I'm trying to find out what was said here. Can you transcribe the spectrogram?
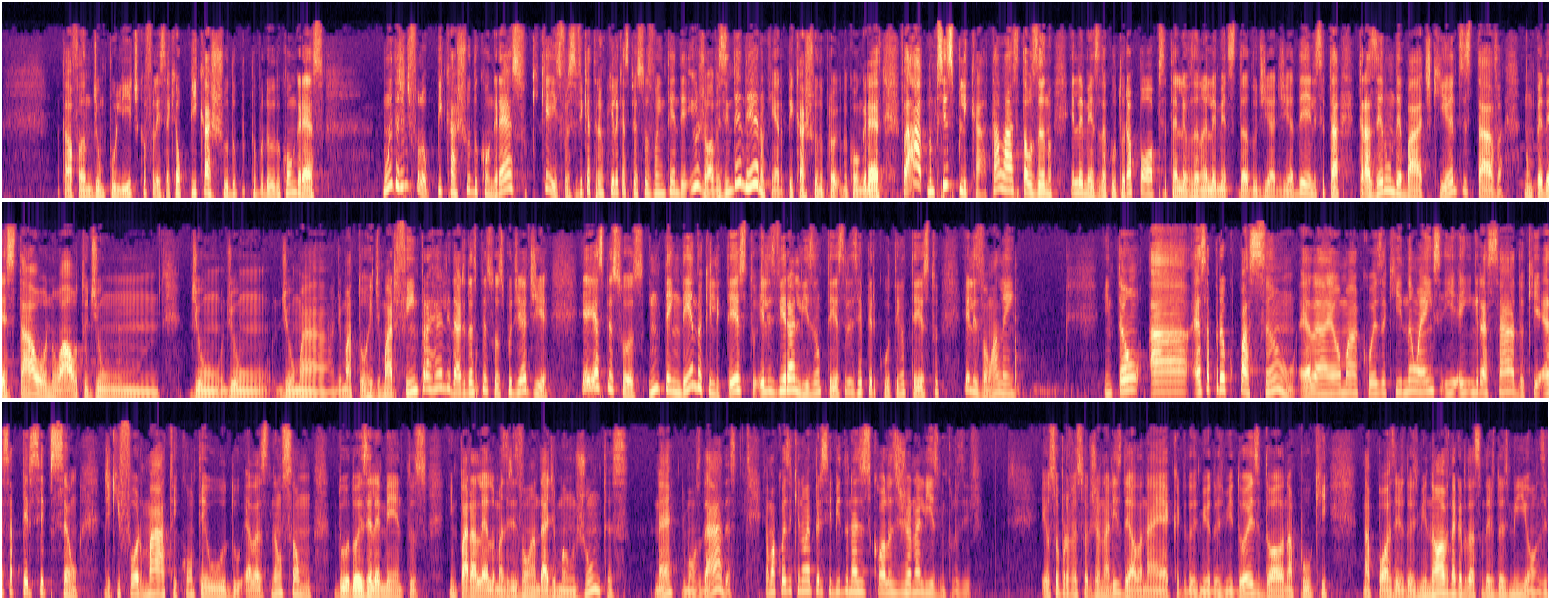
Eu estava falando de um político, eu falei, isso aqui é o Pikachu do, do, do Congresso. Muita gente falou, Pikachu do Congresso? O que, que, é isso? Você fica tranquilo que as pessoas vão entender. E os jovens entenderam quem era o Pikachu do, do Congresso. Ah, não precisa explicar. Tá lá, você está usando elementos da cultura pop, você está usando elementos da, do dia a dia dele, você está trazendo um debate que antes estava num pedestal ou no alto de um, de, um, de, um, de, uma, de uma torre de marfim para a realidade das pessoas para o dia a dia. E aí as pessoas, entendendo aquele texto, eles viralizam o texto, eles repercutem o texto, eles vão além. Então, a, essa preocupação, ela é uma coisa que não é, é engraçado que essa percepção de que formato e conteúdo, elas não são do, dois elementos em paralelo, mas eles vão andar de mãos juntas, né, de mãos dadas, é uma coisa que não é percebida nas escolas de jornalismo, inclusive. Eu sou professor de jornalismo, dei aula na ECA de 2000 a 2002 e dou aula na PUC na pós desde 2009 na graduação desde 2011.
